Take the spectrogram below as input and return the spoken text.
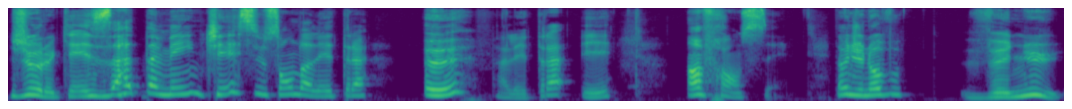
Juro que é exatamente esse o som da letra E, a letra E, en français. Então, de novo, venu.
